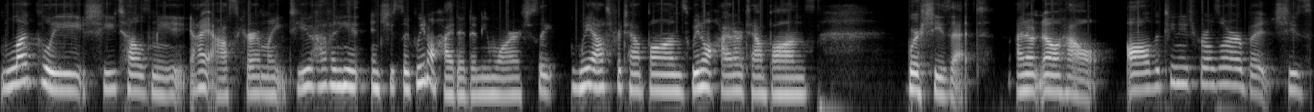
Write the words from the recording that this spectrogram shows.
luckily she tells me i ask her i'm like do you have any and she's like we don't hide it anymore. She's like we ask for tampons we don't hide our tampons where she's at. I don't know how all the teenage girls are but she's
